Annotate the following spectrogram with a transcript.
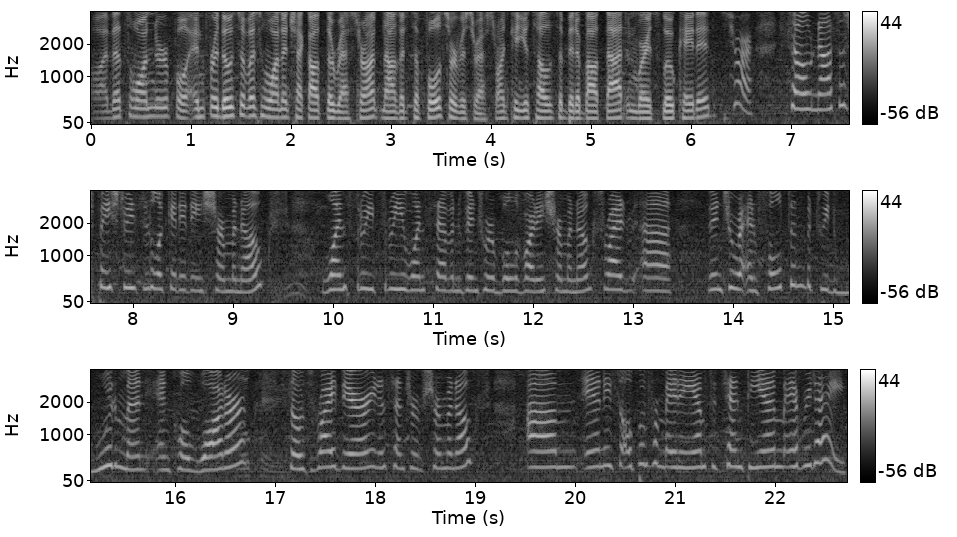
Oh, that's wonderful. And for those of us who want to check out the restaurant, now that it's a full service restaurant, can you tell us a bit about that and where it's located? Sure. So Natas Pastries is located in Sherman Oaks, 13317 Ventura Boulevard in Sherman Oaks, right uh, Ventura and Fulton between Woodman and Coldwater. Okay. So it's right there in the center of Sherman Oaks. Um, and it's open from 8 a.m. to 10 p.m. every day.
